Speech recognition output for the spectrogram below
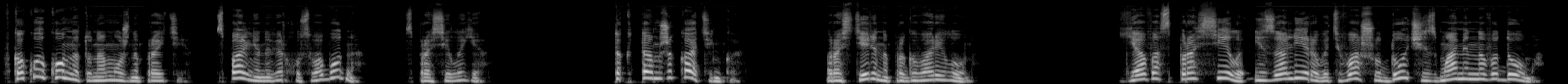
В какую комнату нам можно пройти? Спальня наверху свободна? Спросила я. Так там же Катенька. Растерянно проговорил он. Я вас просила изолировать вашу дочь из маминого дома.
